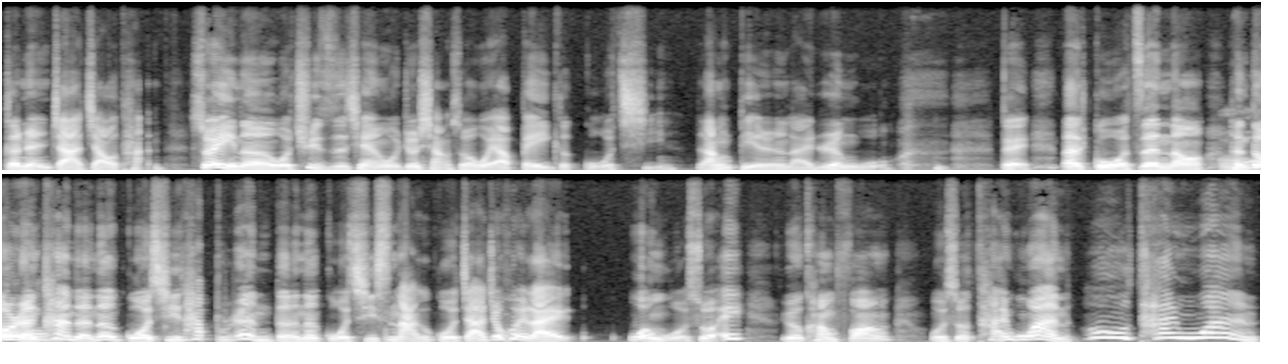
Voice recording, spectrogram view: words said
跟人家交谈，所以呢，我去之前我就想说，我要背一个国旗，让别人来认我。对，那果真哦，很多人看的那个国旗，他不认得那国旗是哪个国家，就会来问我说：“哎，You come from？” 我说：“台湾。”哦，台湾。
